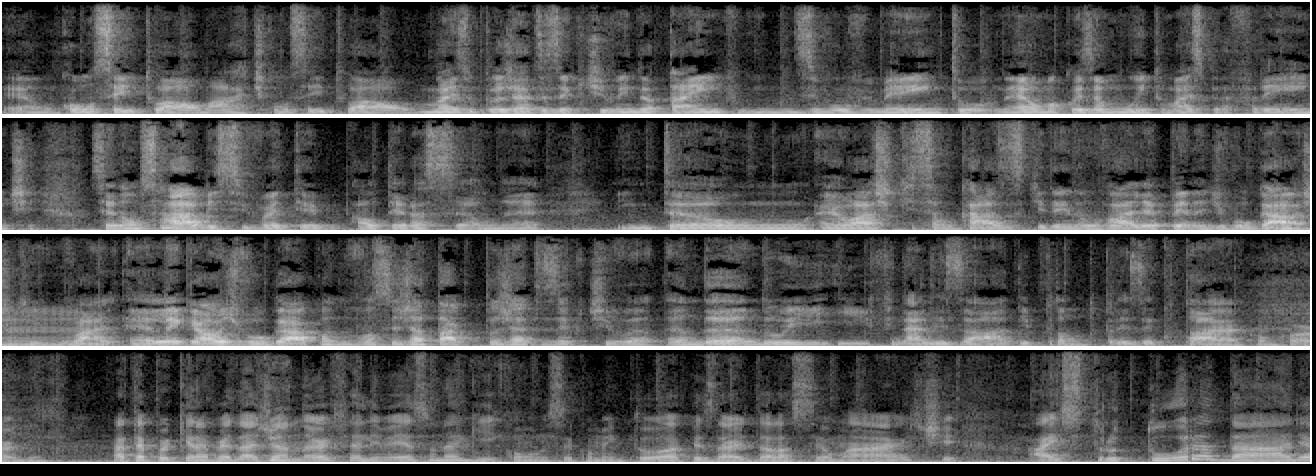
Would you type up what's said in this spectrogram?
é um conceitual, uma arte conceitual, mas o projeto executivo ainda está em, em desenvolvimento, né? Uma coisa muito mais para frente, você não sabe se vai ter alteração, né? Então, eu acho que são casos que daí não vale a pena divulgar. Acho Uhum. que vale- é legal divulgar quando você já tá com o projeto executivo andando e, e finalizado e pronto para executar. É, concordo. Até porque, na verdade, a Nerf ali mesmo, né, Gui? Como você comentou, apesar dela ser uma arte, a estrutura da área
